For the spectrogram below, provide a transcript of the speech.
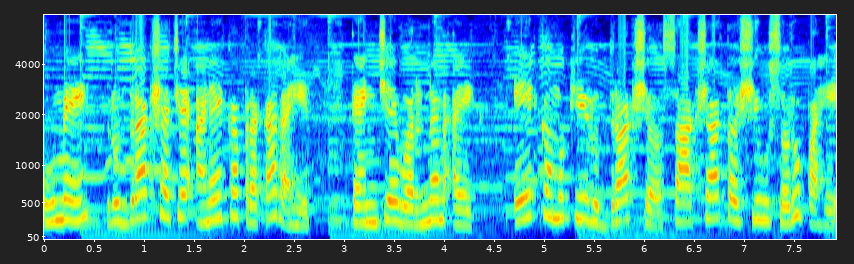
उमे रुद्राक्षाचे अनेक प्रकार आहेत. त्यांचे वर्णन ऐक. एकमुखी रुद्राक्ष साक्षात शिवस्वरूप आहे.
